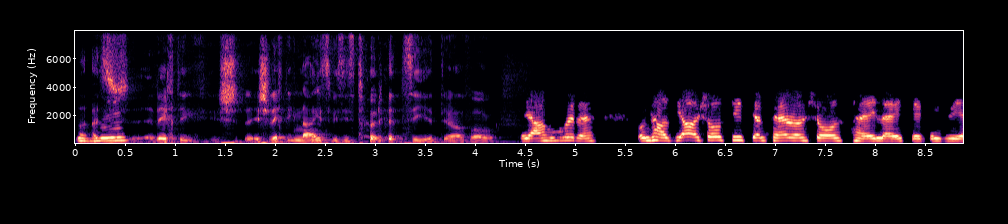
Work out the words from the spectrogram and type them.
Mhm. es ist richtig, ist, richtig nice, wie sie es durchzieht. Ja, voll. Ja, hure. Und halt, ja, schon und Para schon als Highlight irgendwie.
